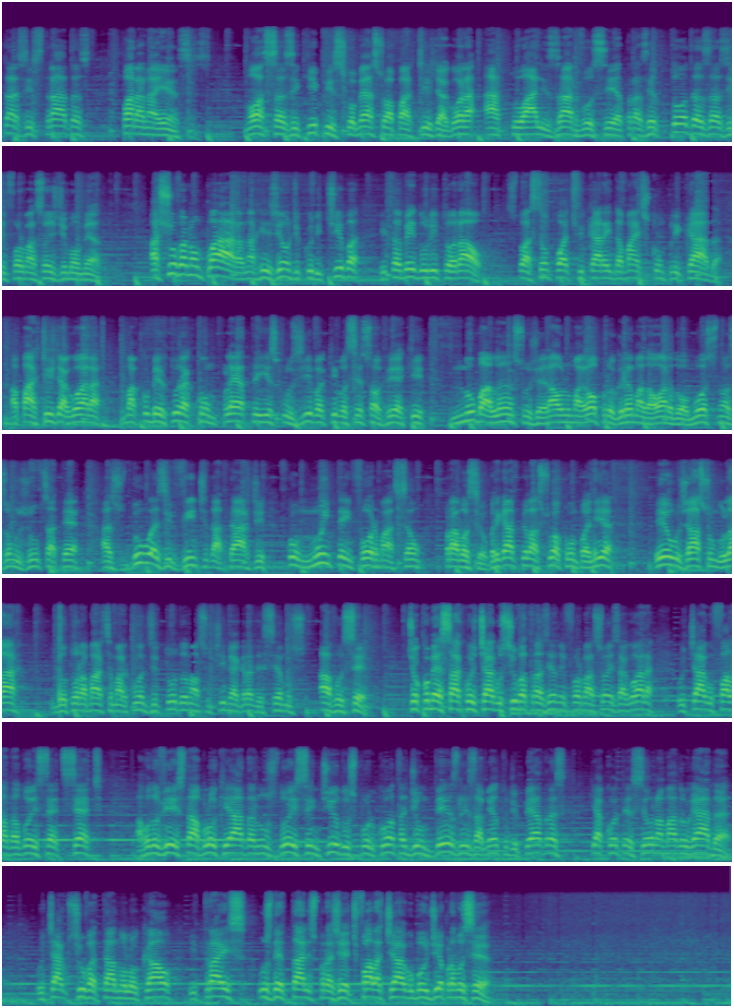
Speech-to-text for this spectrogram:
das estradas paranaenses. Nossas equipes começam a partir de agora a atualizar você, a trazer todas as informações de momento. A chuva não para na região de Curitiba e também do litoral. A situação pode ficar ainda mais complicada. A partir de agora, uma cobertura completa e exclusiva que você só vê aqui no Balanço Geral, no maior programa da hora do almoço. Nós vamos juntos até às 2h20 da tarde com muita informação para você. Obrigado pela sua companhia. Eu, Jason Goulart, doutora Márcia Marcondes e todo o nosso time agradecemos a você. Deixa eu começar com o Thiago Silva trazendo informações agora. O Thiago fala da 277. A rodovia está bloqueada nos dois sentidos por conta de um deslizamento de pedras que aconteceu na madrugada. O Thiago Silva está no local e traz os detalhes para a gente. Fala, Thiago, bom dia para você.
